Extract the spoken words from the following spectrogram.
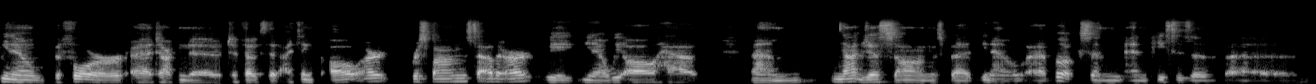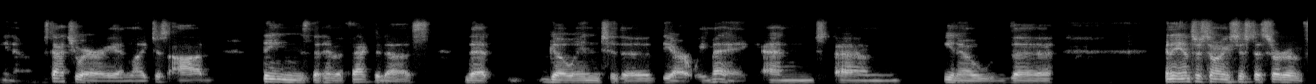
you know before uh, talking to to folks that I think all art responds to other art. We you know we all have um, not just songs, but you know uh, books and and pieces of uh, you know statuary and like just odd things that have affected us that go into the the art we make. And um you know the an answer song is just a sort of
